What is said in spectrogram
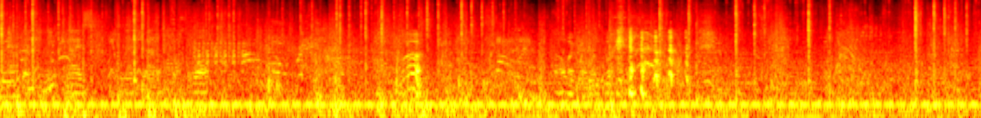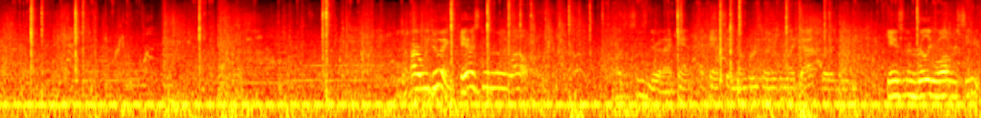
That's unique. Nice. That's a nice shot off the wall. Oh. oh my god, look. How are we doing? KI's doing really well. How's the season doing? I can't I can't say numbers or anything like that, but I mean, games have been really well received.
